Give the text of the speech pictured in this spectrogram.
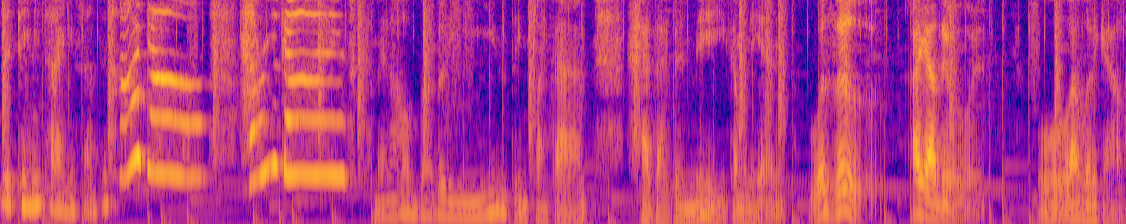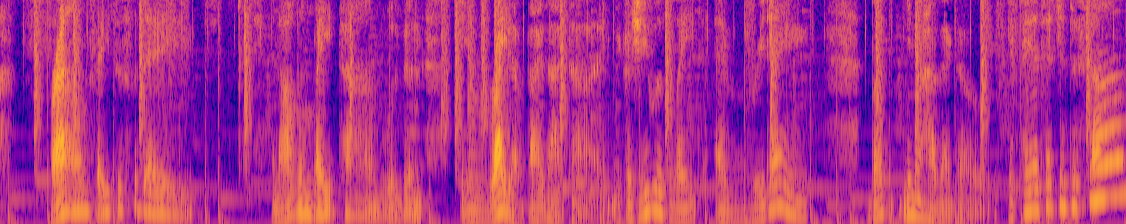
Little teeny tiny something. Hi. How are you guys? Coming all bubbly and things like that. Had that been me coming in, what's up? How y'all doing? Oh, I would have got frown faces for days. And all them late times would have been right up by that time because she was late every day. But you know how that goes. They pay attention to some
